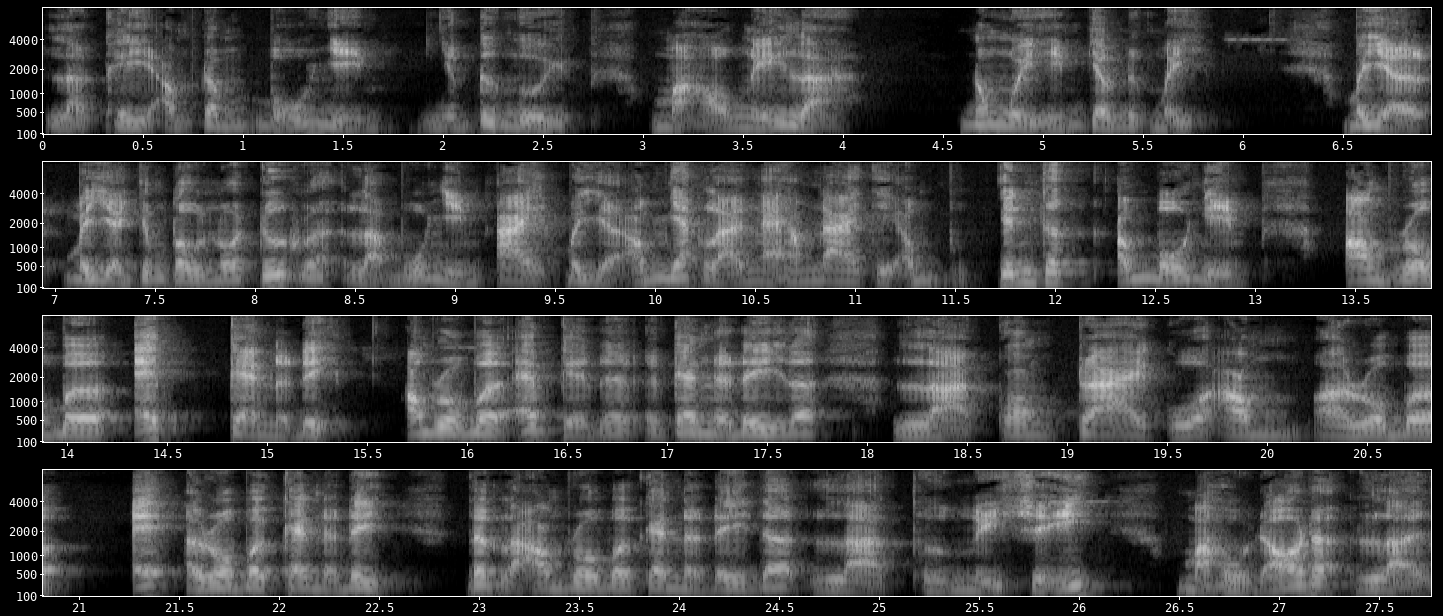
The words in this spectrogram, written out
là khi ông Trump bổ nhiệm những cái người mà họ nghĩ là nó nguy hiểm cho nước Mỹ. Bây giờ bây giờ chúng tôi nói trước đó là bổ nhiệm ai? Bây giờ ông nhắc lại ngày hôm nay thì ông chính thức ông bổ nhiệm ông Robert F. Kennedy. Ông Robert F. Kennedy đó là con trai của ông à, Robert F, à, Robert Kennedy. Tức là ông Robert Kennedy đó là thượng nghị sĩ mà hồi đó đó là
